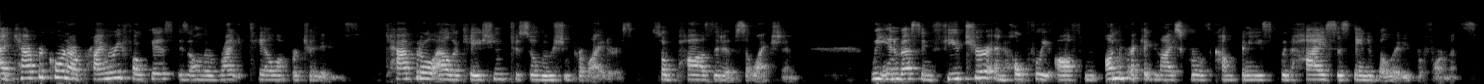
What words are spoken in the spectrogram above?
At Capricorn, our primary focus is on the right tail opportunities, capital allocation to solution providers, so positive selection. We invest in future and hopefully often unrecognized growth companies with high sustainability performance,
